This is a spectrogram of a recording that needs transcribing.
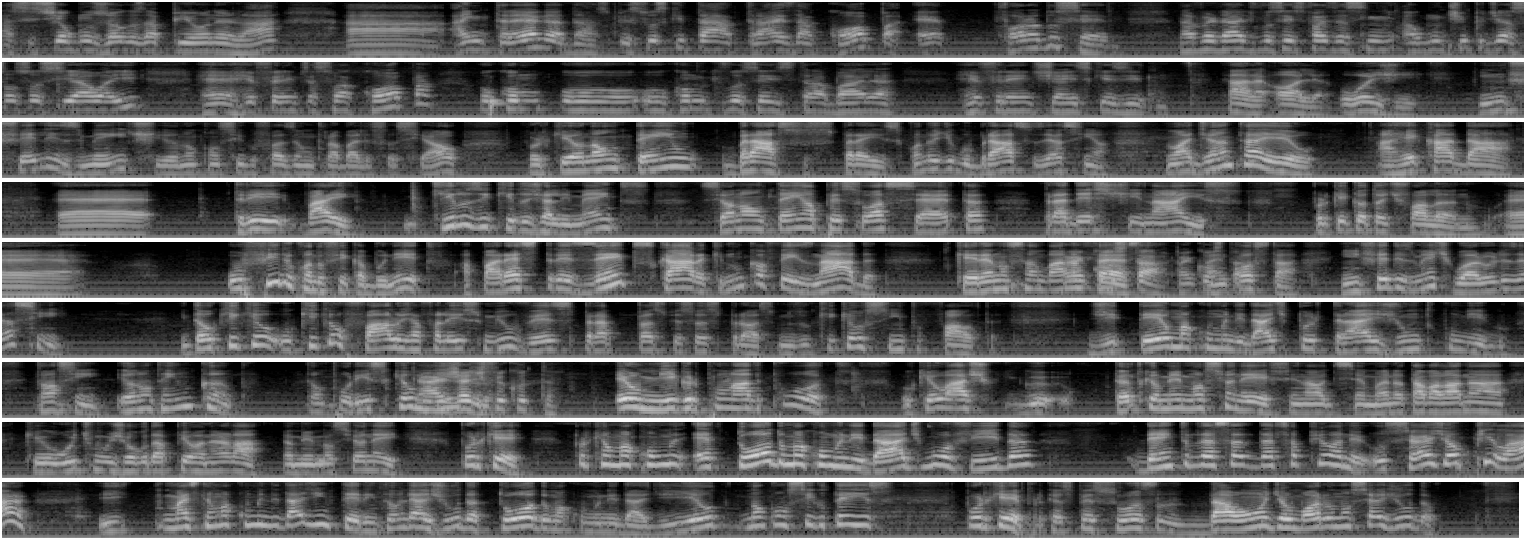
assisti alguns jogos da Pioneer lá, a, a entrega das pessoas que está atrás da Copa é fora do sério. Na verdade, vocês fazem assim algum tipo de ação social aí é, referente à sua Copa ou como, ou, ou como que vocês trabalham referente a esse quesito? Cara, olha, hoje, infelizmente, eu não consigo fazer um trabalho social porque eu não tenho braços para isso. Quando eu digo braços, é assim, ó. Não adianta eu arrecadar, é, tri, vai, quilos e quilos de alimentos se eu não tenho a pessoa certa para destinar isso. Por que, que eu tô te falando? É... O filho, quando fica bonito, aparece 300 cara que nunca fez nada querendo sambar pra na encostar, festa. Pra encostar. Pra encostar. Infelizmente, Guarulhos é assim. Então, o que, que, eu, o que, que eu falo, já falei isso mil vezes para as pessoas próximas, o que, que eu sinto falta? De ter uma comunidade por trás junto comigo. Então, assim, eu não tenho um campo. Então, por isso que eu Aí já dificulta eu migro para um lado e para o outro. O que eu acho, tanto que eu me emocionei esse final de semana, eu tava lá na que o último jogo da Pioneer lá, eu me emocionei. Por quê? Porque é uma é toda uma comunidade movida dentro dessa dessa Pioneer. O Sérgio é o pilar e, mas tem uma comunidade inteira, então ele ajuda toda uma comunidade. E eu não consigo ter isso. Por quê? Porque as pessoas da onde eu moro não se ajudam.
